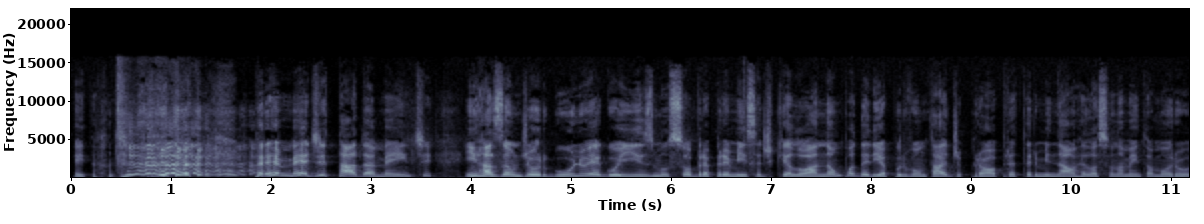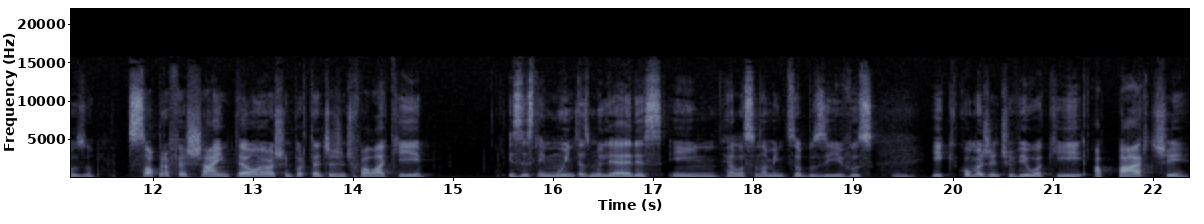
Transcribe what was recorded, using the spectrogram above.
eita, premeditadamente, em razão de orgulho e egoísmo sobre a premissa de que Eloá não poderia, por vontade própria, terminar o relacionamento amoroso. Só para fechar, então, eu acho importante a gente falar que existem muitas mulheres em relacionamentos abusivos e que, como a gente viu aqui, a parte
